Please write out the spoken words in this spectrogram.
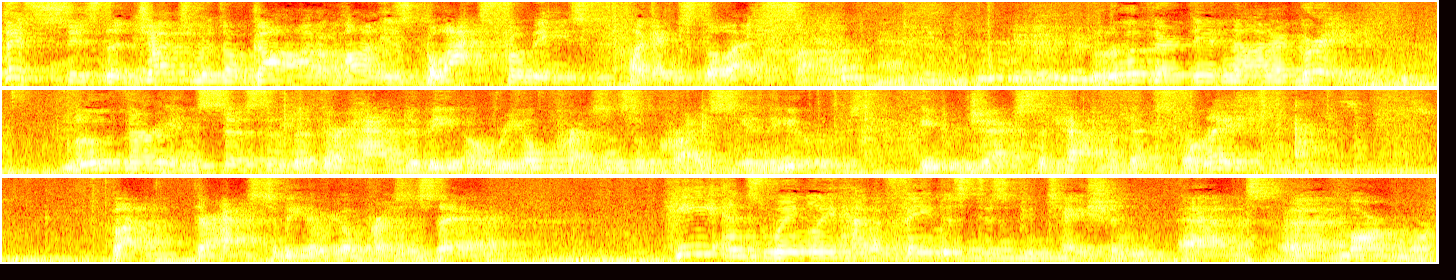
This is the judgment of God upon his blasphemies against the Last Supper. Luther did not agree. Luther insisted that there had to be a real presence of Christ in the Eucharist. He rejects the Catholic explanation. but there has to be a real presence there. He and Zwingli had a famous disputation at uh, Marburg,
